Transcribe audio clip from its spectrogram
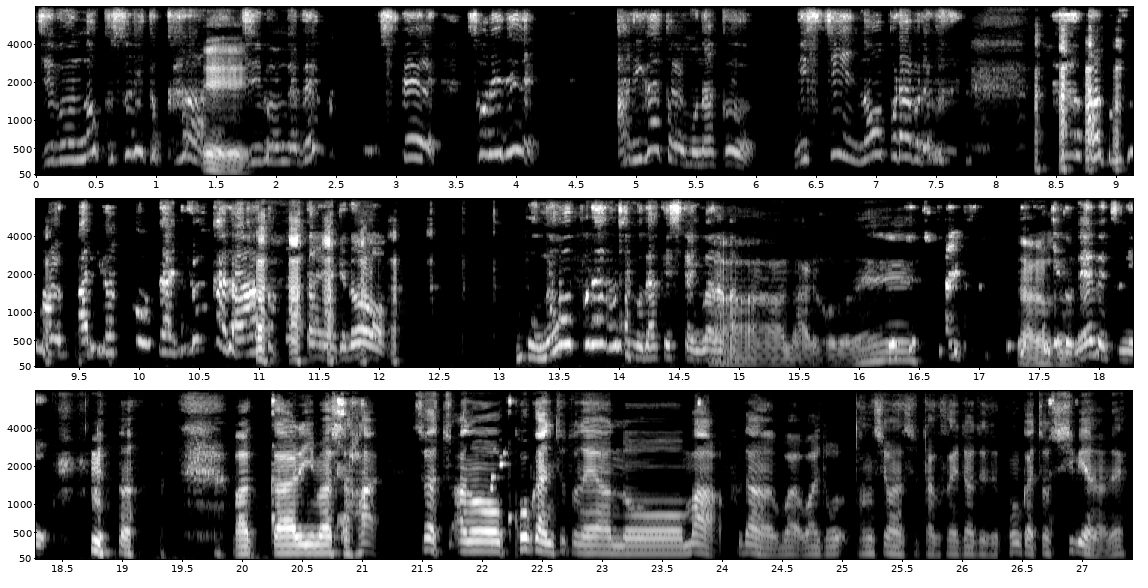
自分の薬とか、ええええ自分が全部して、それで、ありがとうもなく、ミスチン、ノープラブレム。あと、その、ありがとうがいるかなと思ったんやけど、もうノープラブレムだけしか言わなかっああ、なるほどね。なた。るほど。けどね、別に。わかりました。はい。それは、あの、今回ちょっとね、あの、まあ、普段は割と楽しい話たくさんいただいて今回ちょっとシビアなね、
